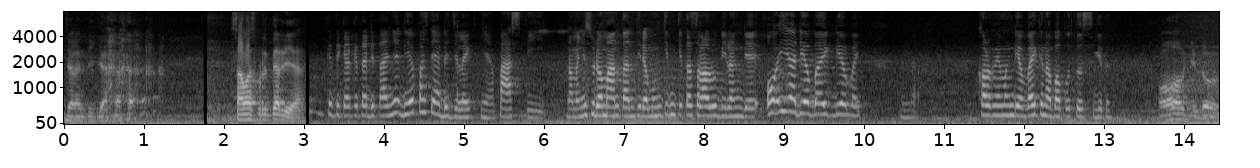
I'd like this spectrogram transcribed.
Jalan tiga. Sama seperti tadi ya ketika kita ditanya dia pasti ada jeleknya pasti. Namanya sudah mantan tidak mungkin kita selalu bilang dia oh iya dia baik dia baik. Enggak. Kalau memang dia baik kenapa putus gitu? Oh gitu.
